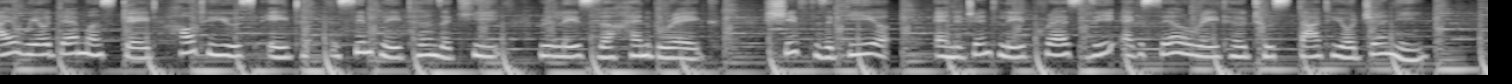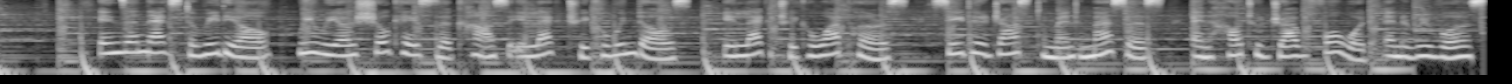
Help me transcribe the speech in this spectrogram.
I will demonstrate how to use it. Simply turn the key, release the handbrake, shift the gear, and gently press the accelerator to start your journey. In the next video, we will showcase the car's electric windows, electric wipers, seat adjustment methods, and how to drive forward and reverse.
